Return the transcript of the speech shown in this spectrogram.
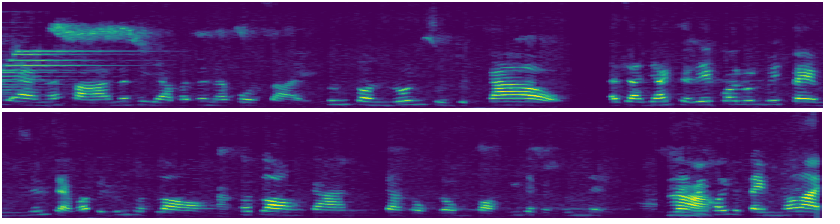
พี่แอนนะคะนัทยาพัฒนาโกสัยซึ่งตนรุ่น 0.9 อาจารย์ยักษ์จะเรียกว่ารุ่นไม่เต็ม เนื่องจากว่าเป็นรุ่นทดลอง ทดลองการการอบรมก่อนที่จะเป็นรุ่นหนึ่งนะคะเลยไม่ค่อยจะเต็มเท่าไหร่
